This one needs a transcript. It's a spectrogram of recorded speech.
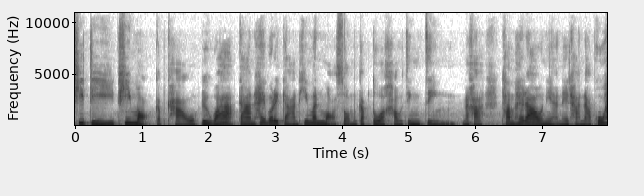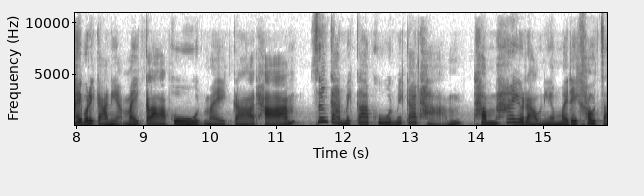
ที่ดีที่เหมาะกับเขา หรือว่าการให้บริการที่มันเหมาะสมกับตัวเขาจริง ๆนะคะทำให้เราเนี่ยในฐานะผู้ให้บริการเนี่ยไม่กล้าพูด ไม่กล้าถาม ซึ่งการไม่กล้าพูดไม่กล้าถามทำให้เราเนี่ยไม่ได้เข้าใจ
